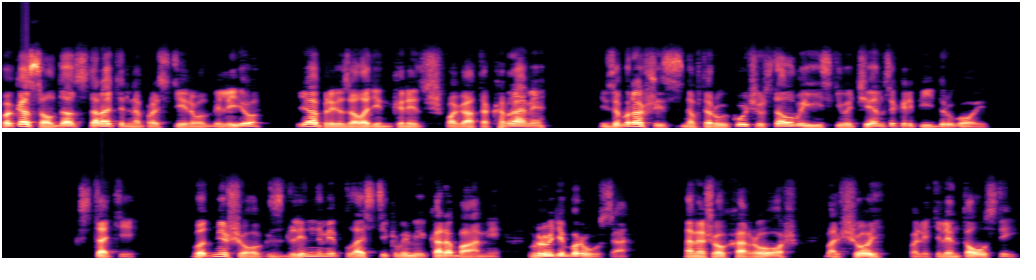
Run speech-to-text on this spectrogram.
Пока солдат старательно простировал белье, я привязал один конец шпагата к раме и, забравшись на вторую кучу, стал выискивать, чем закрепить другой. Кстати, вот мешок с длинными пластиковыми коробами, вроде бруса. А мешок хорош, большой, полиэтилен толстый.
